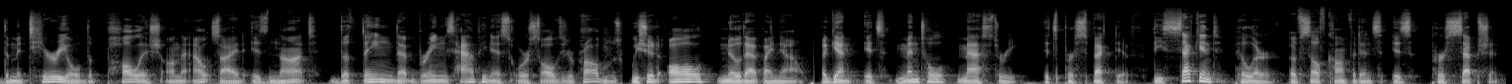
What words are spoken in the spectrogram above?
The material, the polish on the outside is not the thing that brings happiness or solves your problems. We should all know that by now. Again, it's mental mastery its perspective. The second pillar of self confidence is perception.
